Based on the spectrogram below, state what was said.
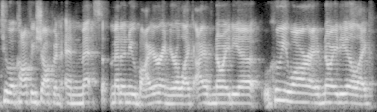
to a coffee shop and, and met met a new buyer and you're like, I have no idea who you are, I have no idea like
